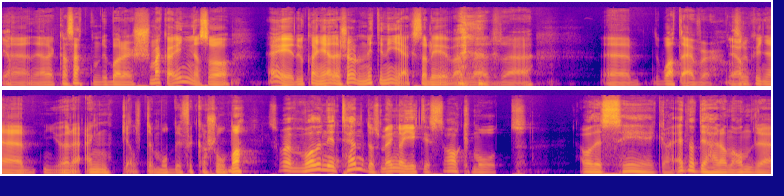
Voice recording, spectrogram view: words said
Ja. Eh, Den kassetten du bare smekka inn, og så Hei, du kan gi deg sjøl 99 ekstra liv, eller Uh, whatever. Ja. Altså, du kunne gjøre enkelte modifikasjoner. Så var det Nintendo som en gang gikk til sak mot Var det Sega? En av de her andre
